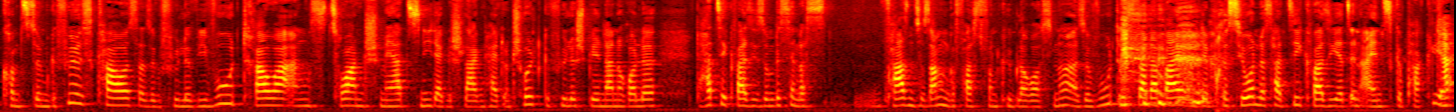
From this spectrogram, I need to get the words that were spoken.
kommt es zum Gefühlschaos, also Gefühle wie Wut, Trauer, Angst, Zorn, Schmerz, Niedergeschlagenheit und Schuldgefühle spielen da eine Rolle. Da hat sie quasi so ein bisschen das Phasen zusammengefasst von Kübler-Ross. Ne? Also Wut ist da dabei und Depression, das hat sie quasi jetzt in eins gepackt. Ja,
